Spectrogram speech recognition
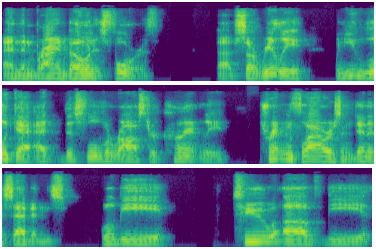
and then Brian Bowen is fourth. Uh, so really, when you look at, at this Louisville roster currently, Trentyn Flowers and Dennis Evans will be two of the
